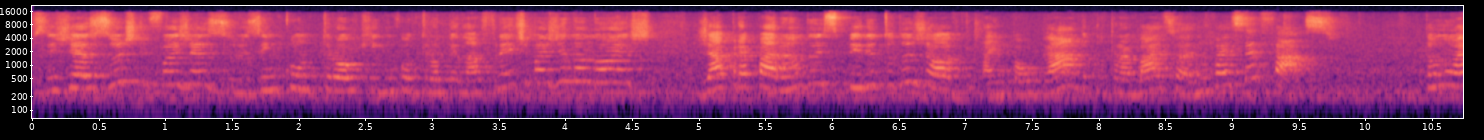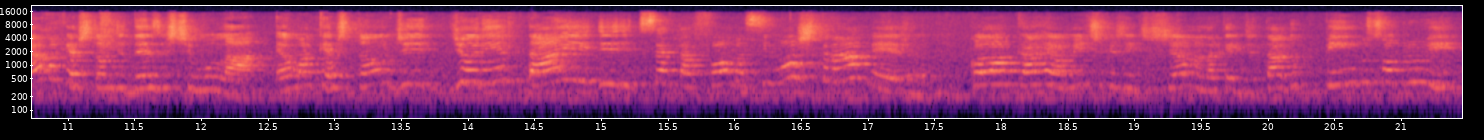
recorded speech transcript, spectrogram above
Se Jesus que foi Jesus encontrou o que encontrou pela frente, imagina nós já preparando o espírito do jovem, está empolgado para o trabalho, não vai ser fácil. Então não é uma questão de desestimular, é uma questão de, de orientar e, de certa forma, se mostrar mesmo. Colocar realmente o que a gente chama naquele ditado o pingo sobre o i.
